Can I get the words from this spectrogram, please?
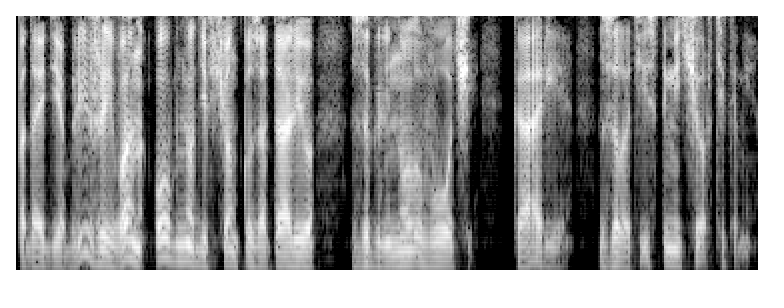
Подойдя ближе, Иван обнял девчонку за талию, заглянул в очи, карие, золотистыми чертиками.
